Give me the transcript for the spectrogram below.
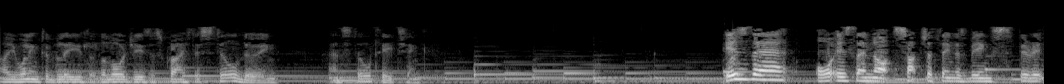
Are you willing to believe that the Lord Jesus Christ is still doing and still teaching? Is there or is there not such a thing as being spirit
